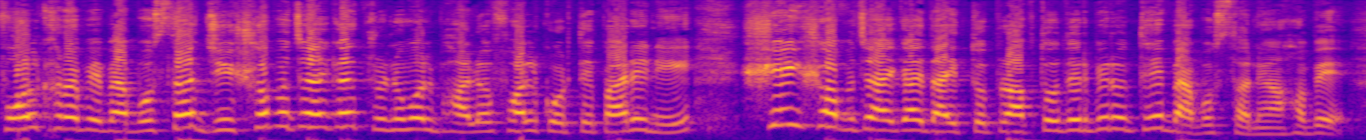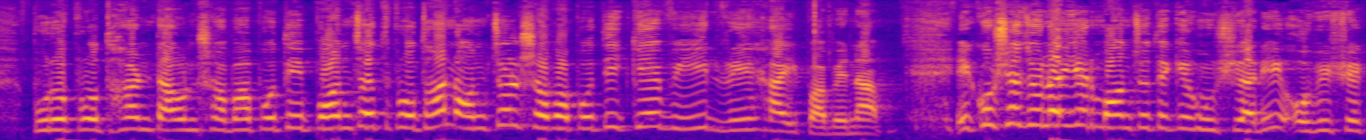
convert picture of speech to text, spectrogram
ফল খারাপের ব্যবস্থা যেসব জায়গায় তৃণমূল ভালো ফল করতে পারেনি সেই সব জায়গায় দায়িত্বপ্রাপ্তদের বিরুদ্ধে ব্যবস্থা নেওয়া হবে। পুরো প্রধান টাউন সভাপতি পঞ্চায়েত প্রধান অঞ্চল সভাপতি কেবি রেহাই পাবে না। একুশে জুলাইয়ের মঞ্চ থেকে হুঁশিয়ারি অভিষেক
